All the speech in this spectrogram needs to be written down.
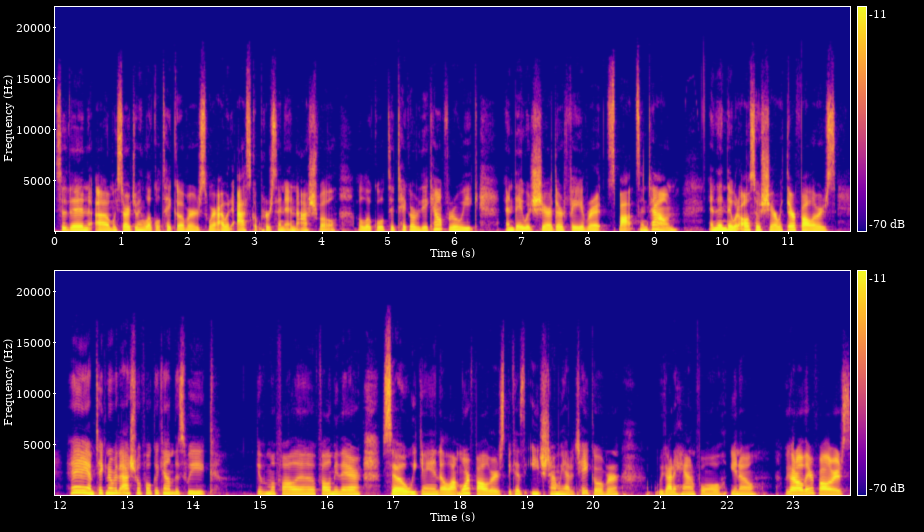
So then um, we started doing local takeovers where I would ask a person in Asheville, a local, to take over the account for a week, and they would share their favorite spots in town. And then they would also share with their followers, hey, I'm taking over the Asheville Folk account this week. Give them a follow, follow me there. So we gained a lot more followers because each time we had a takeover, we got a handful, you know, we got all their followers.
